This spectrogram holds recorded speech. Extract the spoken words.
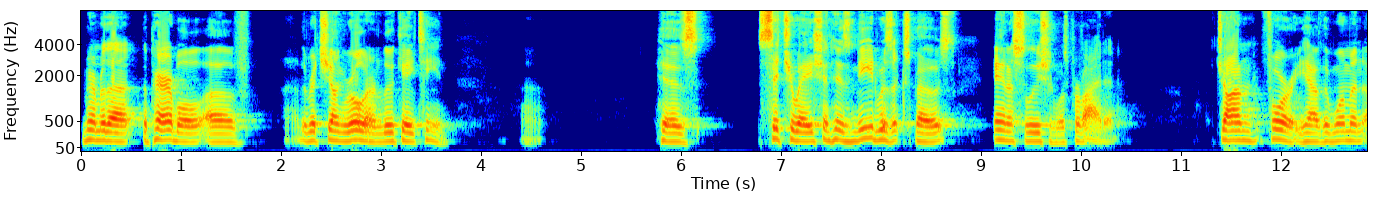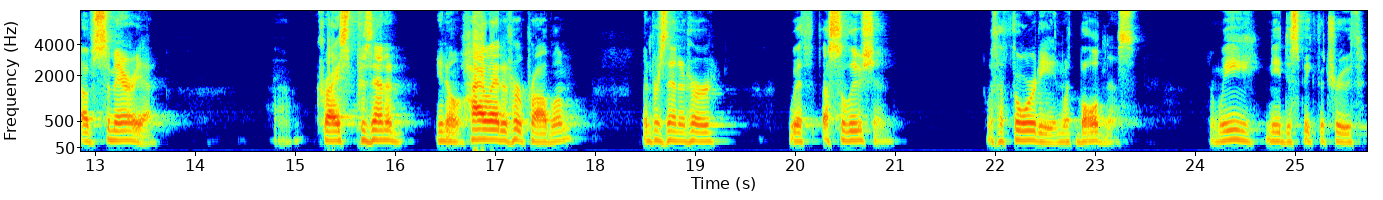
Remember the, the parable of the rich young ruler in Luke 18. His situation, his need was exposed, and a solution was provided. John 4, you have the woman of Samaria. Um, Christ presented, you know, highlighted her problem and presented her with a solution, with authority and with boldness. And we need to speak the truth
